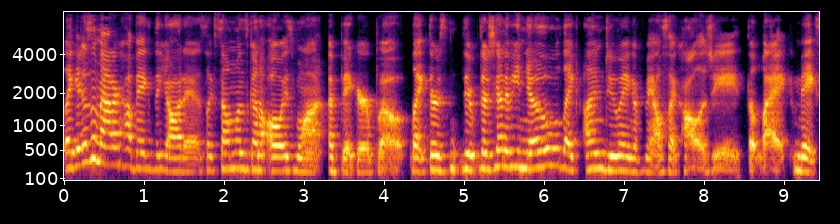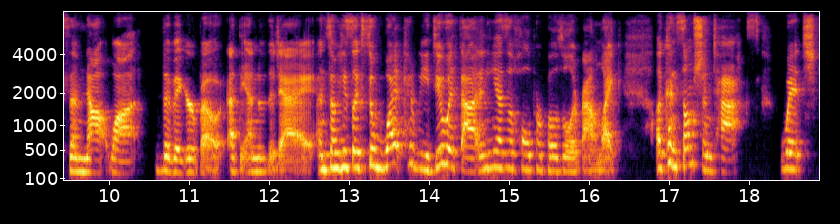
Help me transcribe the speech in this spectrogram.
Like it doesn't matter how big the yacht is like someone's going to always want a bigger boat. Like there's there, there's going to be no like undoing of male psychology that like makes them not want the bigger boat at the end of the day. And so he's like so what could we do with that? And he has a whole proposal around like a consumption tax which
